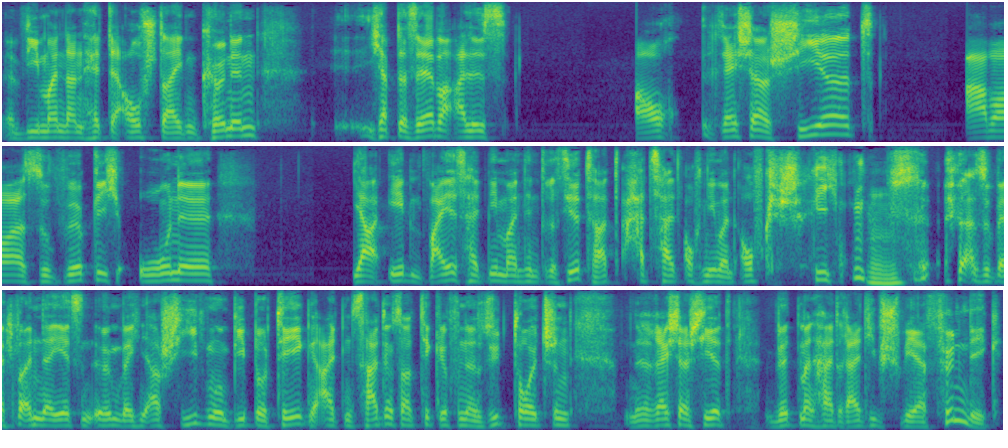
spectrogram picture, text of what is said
wie man dann hätte aufsteigen können. Ich habe das selber alles auch recherchiert, aber so wirklich ohne ja, eben weil es halt niemand interessiert hat, hat es halt auch niemand aufgeschrieben. Mhm. Also wenn man da jetzt in irgendwelchen Archiven und Bibliotheken alten Zeitungsartikel von der Süddeutschen äh, recherchiert, wird man halt relativ schwer fündig.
